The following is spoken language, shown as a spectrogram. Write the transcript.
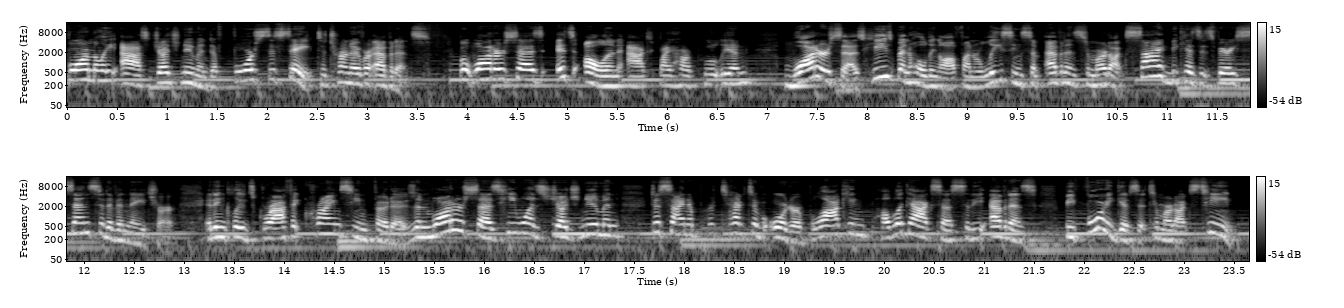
formally asked Judge Newman to force the state to turn over evidence. But Waters says it's all an act by Harpootlian. Waters says he's been holding off on releasing some evidence to Murdaugh's side because it's very sensitive in nature. It includes graphic crime scene photos, and Waters says he wants Judge Newman to sign a protective order blocking public access to the evidence before he gives it to Murdaugh's team.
